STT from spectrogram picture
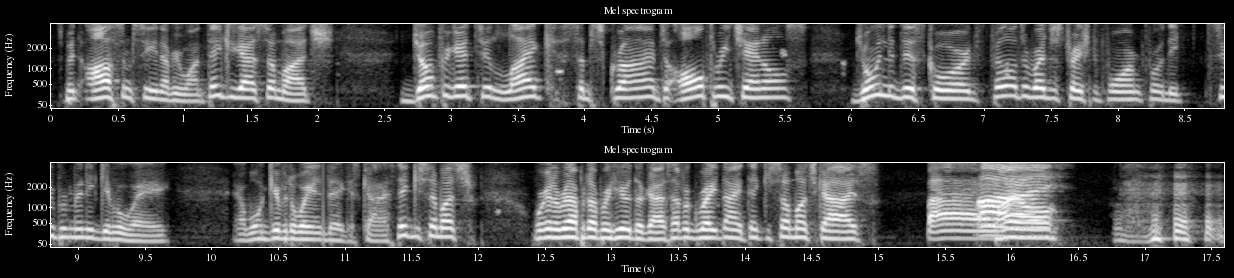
It's been awesome seeing everyone. Thank you guys so much. Don't forget to like, subscribe to all three channels, join the Discord, fill out the registration form for the Super Mini giveaway, and we'll give it away in Vegas, guys. Thank you so much. We're gonna wrap it up right here, though, guys. Have a great night. Thank you so much, guys. Bye. Bye, all. Bye.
